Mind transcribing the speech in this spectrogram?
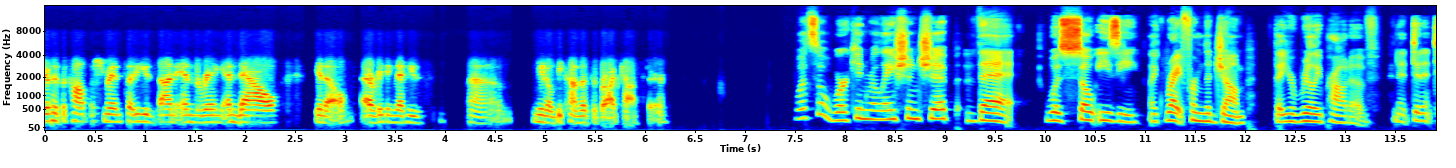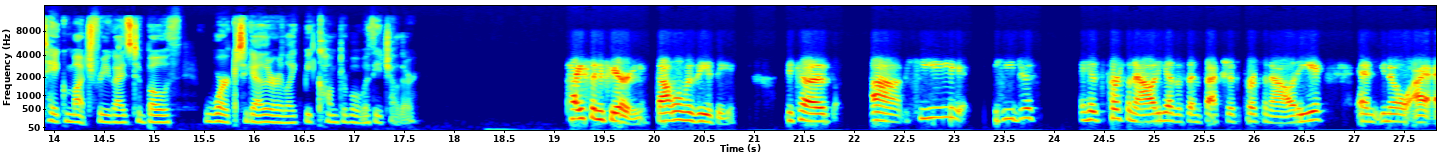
you know his accomplishments that he's done in the ring, and now you know everything that he's um, you know become as a broadcaster. What's a working relationship that was so easy, like right from the jump, that you're really proud of, and it didn't take much for you guys to both work together or like be comfortable with each other? Tyson Fury. That one was easy because um, he he just his personality has this infectious personality, and you know I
